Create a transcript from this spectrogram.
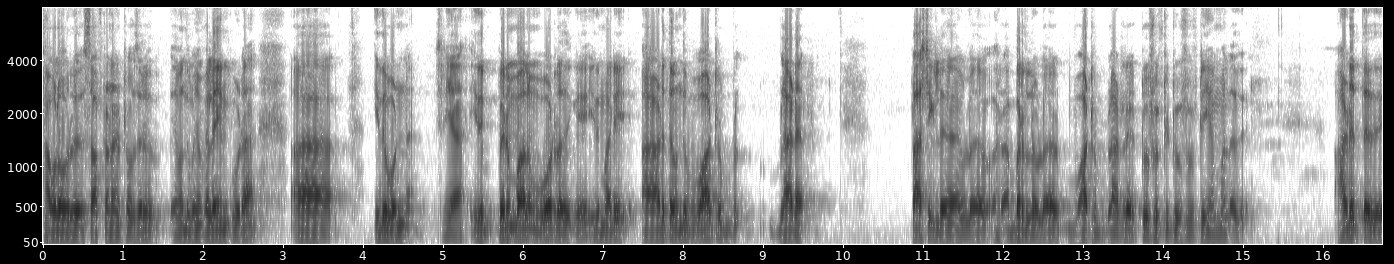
அவ்வளோ ஒரு சாஃப்டான ட்ரௌசர் இது வந்து கொஞ்சம் விலையும் கூட. இது ஒன்று சரியா? இது பெரும்பாலும் ஓடுறதுக்கு இது மாதிரி ஆஹ், அடுத்து வந்து வாட்டர் பிளாடர் பிளாஸ்டிக்கில் உள்ள ரப்பரில் உள்ள water bladder two fifty two fifty ml அது. அடுத்தது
